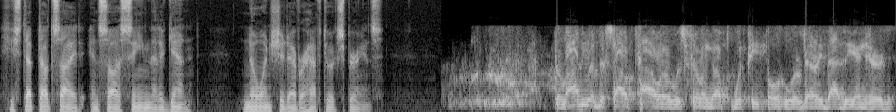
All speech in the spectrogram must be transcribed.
He stepped outside and saw a scene that, again, no one should ever have to experience. The lobby of the South Tower was filling up with people who were very badly injured,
